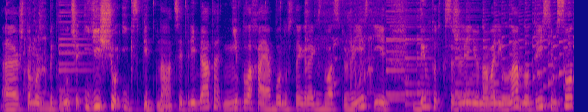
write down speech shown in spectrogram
Э, что может быть лучше? Еще X15, ребята. Неплохая бонусная игра X20 уже есть. И дым тут, к сожалению, навалил нам, но 3700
